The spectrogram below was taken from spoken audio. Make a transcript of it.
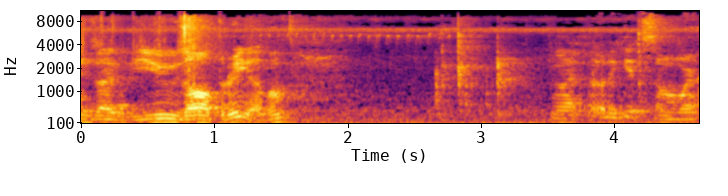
Seems like you use all three of them, might be able to get somewhere.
